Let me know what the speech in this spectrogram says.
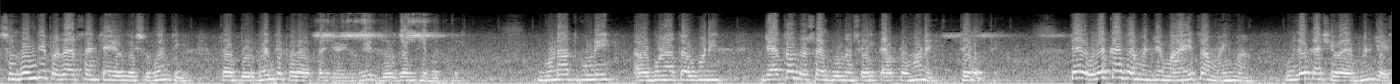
सुगंधी पदार्थांच्या योगे सुगंधी तर दुर्गंधी पदार्थांच्या योगे दुर्गंधी बनते. गुणात गुणी अवगुणात अवगुणी ज्याचा जसा गुण असेल त्याप्रमाणे ते होते. त्या उदकाचा म्हणजे मायेचा महिमा. उदकाशिवाय म्हणजेच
